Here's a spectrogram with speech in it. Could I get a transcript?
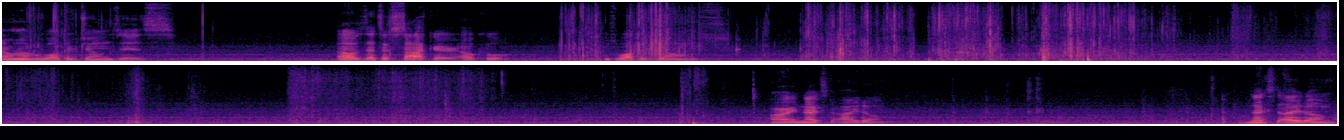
I don't know who Walter Jones is. Oh, that's a soccer. Oh, cool. Who's Walter Jones? All right, next item. Next item.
